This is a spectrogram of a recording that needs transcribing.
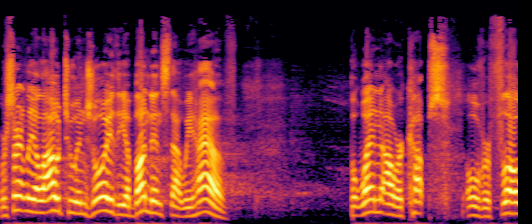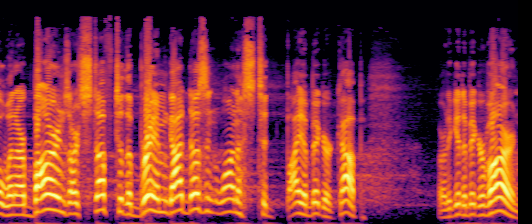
We're certainly allowed to enjoy the abundance that we have. But when our cups overflow, when our barns are stuffed to the brim, God doesn't want us to buy a bigger cup or to get a bigger barn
